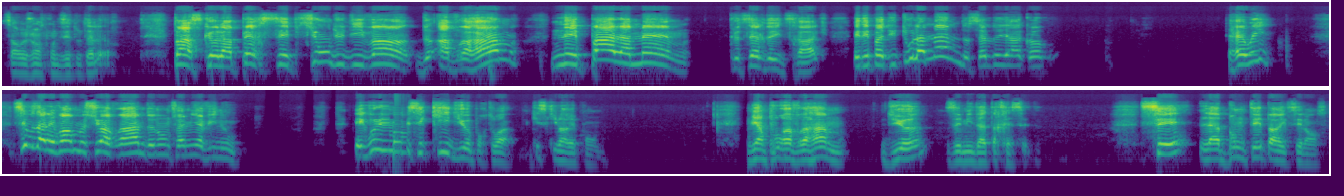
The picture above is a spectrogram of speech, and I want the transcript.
ça rejoint ce qu'on disait tout à l'heure. Parce que la perception du divin de Abraham n'est pas la même que celle de Yitzhak et n'est pas du tout la même de celle de Yaakov. Eh oui, si vous allez voir Monsieur Abraham de nom de famille Avinou, et que vous lui demandez c'est qui Dieu pour toi, qu'est-ce qu'il va répondre? Eh bien, pour Abraham, Dieu, Zemidat Chesed. C'est la bonté par excellence.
